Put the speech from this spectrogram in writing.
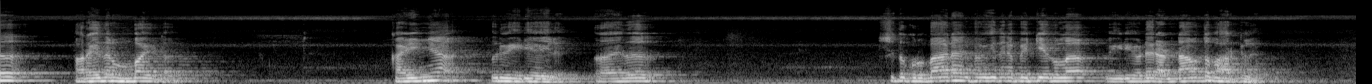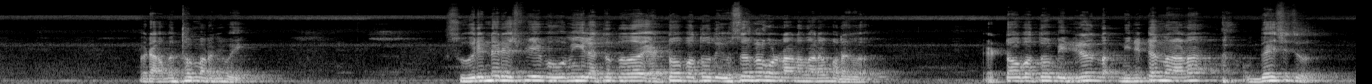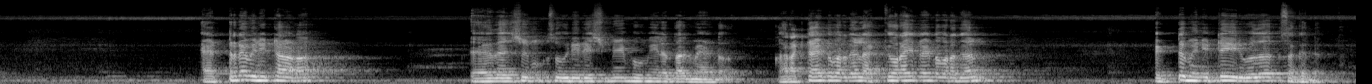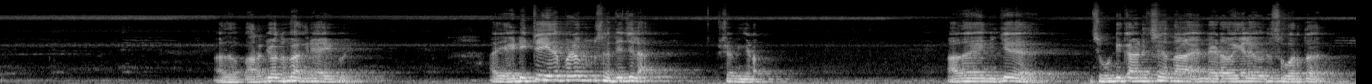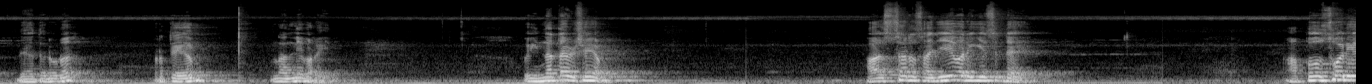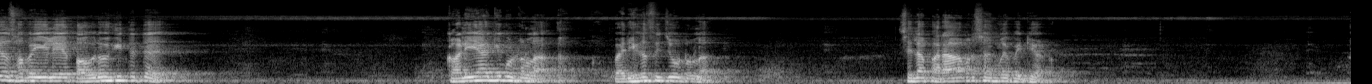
പറയുന്നതിന് മുമ്പായിട്ട് കഴിഞ്ഞ ഒരു വീഡിയോയിൽ അതായത് വിശുദ്ധ കുർബാന അനുഭവിക്കുന്നതിനെ പറ്റിയെന്നുള്ള വീഡിയോയുടെ രണ്ടാമത്തെ പാർട്ടിൽ ഒരു അബദ്ധം പറഞ്ഞുപോയി സൂര്യന്റെ രശ്മി ഭൂമിയിൽ എത്തുന്നത് എട്ടോ പത്തോ ദിവസങ്ങൾ കൊണ്ടാണെന്നാണ് പറയുന്നത് എട്ടോ പത്തോ മിനിറ്റ് മിനിറ്റ് എന്നാണ് ഉദ്ദേശിച്ചത്. എട്ടര മിനിറ്റാണ് ഏകദേശം സൂര്യരശ്മി ഭൂമിയിലെത്താൻ വേണ്ടത്. കറക്റ്റായിട്ട് പറഞ്ഞാൽ അക്യുറേറ്റ് ആയിട്ട് പറഞ്ഞാൽ എട്ട് മിനിറ്റ് ഇരുപത് സെക്കൻഡ് അത് പറഞ്ഞു വന്നപ്പോൾ അങ്ങനെ ആയിപ്പോയി എഡിറ്റ് ചെയ്തപ്പോഴും ശ്രദ്ധിച്ചില്ല. ക്ഷമിക്കണം. അത് എനിക്ക് ചൂണ്ടിക്കാണിച്ച് എന്ന എന്റെ ഇടവകയിലെ ഒരു സുഹൃത്ത് അദ്ദേഹത്തിനോട് പ്രത്യേകം നന്ദി പറയുന്നു. അപ്പോൾ ഇന്നത്തെ വിഷയം പാസ്റ്റർ സജീവ് വർഗീസിന്റെ അപ്പോസോലിയ സഭയിലെ പൗരോഹിത്യത്തെ കളിയാക്കിക്കൊണ്ടുള്ള പരിഹസിച്ചുകൊണ്ടുള്ള ചില പരാമർശങ്ങളെ പറ്റിയാണ്.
